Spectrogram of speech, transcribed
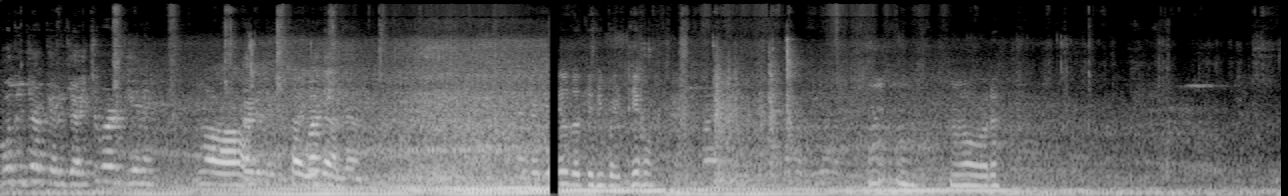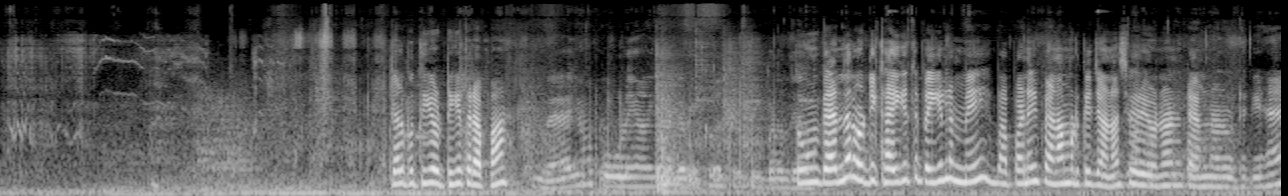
ਉਹਦੇ ਜਾ ਕੇ ਰਜਾਈ ਚ ਵੜ ਗਏ ਨੇ। ਆਹੋ ਸਹੀ ਗੱਲ ਹੈ ਉਦੋਂ ਤੁਸੀਂ ਬੈਠੇ ਹੋ। ਹਮ, ਹਮ, ਹੋਰ? ਚਲ ਪੁੱਤੀ ਉੱਠੀਏ ਫਿਰ ਆਪਾਂ। ਮੈਂ ਜੋ ਕੋਲੇ ਵਾਲੀਆਂ ਲੱਗ ਵੇਖੋ ਤੁਸੀਂ ਬਣਾਉਂਦੇ ਤੂੰ ਕਹਿੰਦਾ ਰੋਟੀ ਖਾਈਏ ਤੇ ਪਈਏ ਲੰਮੇ? ਪਾਪਾ ਨੇ ਵੀ ਪੈਣਾ ਮੁੜ ਕੇ ਜਾਣਾ ਸਵੇਰੇ ਉਹਨਾਂ ਨੇ ਟਾਈਮ ਨਾਲ ਉੱਠ ਕੇ ਹੈ?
